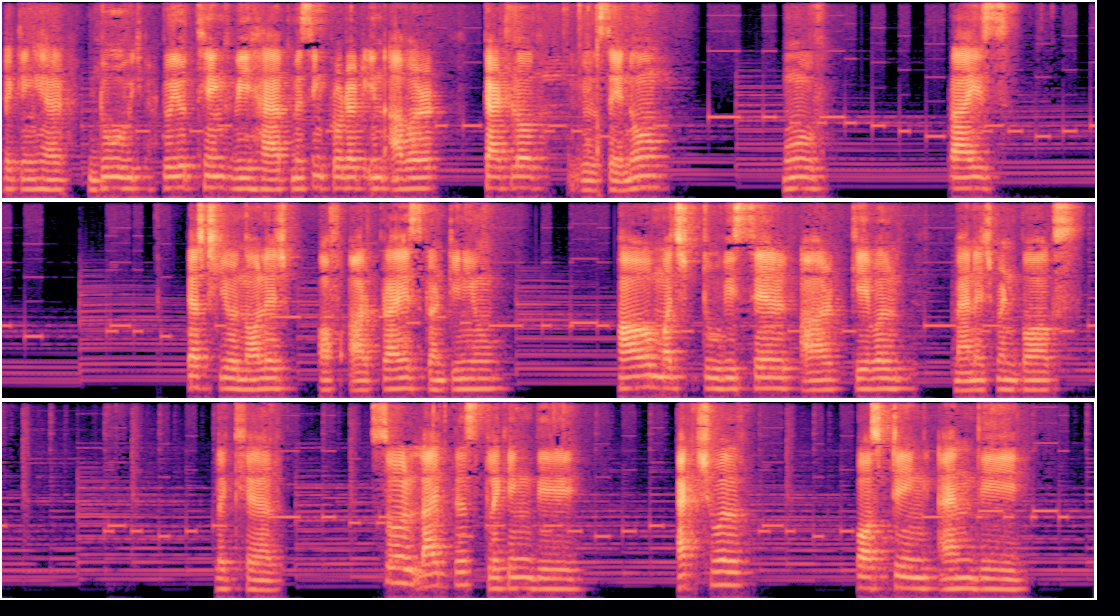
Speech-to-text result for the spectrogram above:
Clicking here do do you think we have missing product in our catalog? We'll say no. Move. Price. Test your knowledge of our price. Continue. How much do we sell our cable management box? Click here. So like this clicking the actual costing and the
